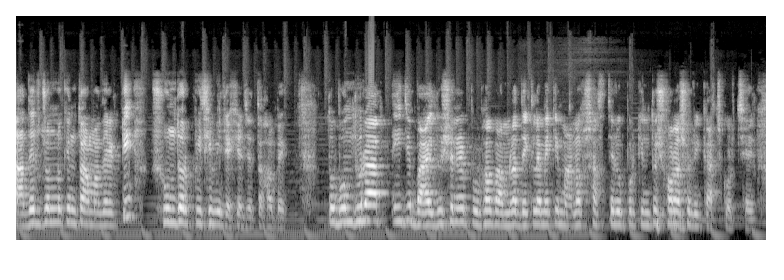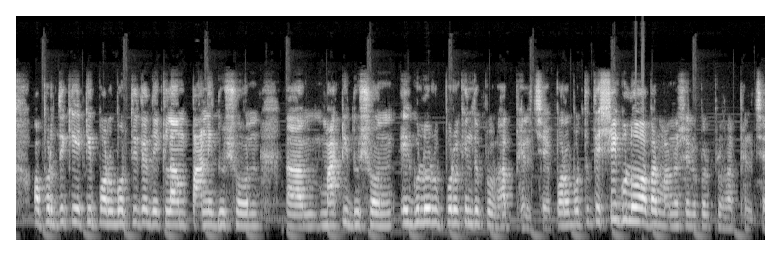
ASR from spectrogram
তাদের জন্য কিন্তু আমাদের একটি সুন্দর পৃথিবী রেখে যেতে হবে। তো বন্ধুরা, এই যে বায়ু দূষণের প্রভাব আমরা দেখলাম, এটি মানব স্বাস্থ্যের উপর কিন্তু সরাসরি কাজ করছে। অপরদিকে এটি পরবর্তীতে দেখলাম পানি দূষণ মাটি দূষণ, এগুলোর উপরও কিন্তু প্রভাব ফেলছে। পরবর্তীতে সেগুলো আবার মানুষের উপর প্রভাব ফেলছে।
